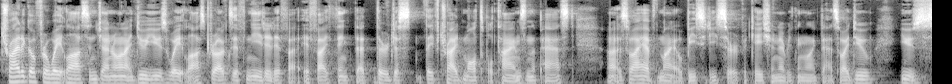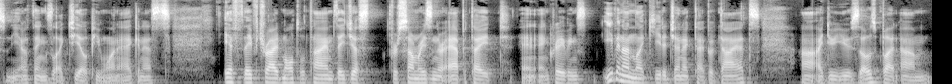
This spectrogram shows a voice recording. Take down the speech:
try to go for weight loss in general, and I do use weight loss drugs if needed. If I, if I think that they're just they've tried multiple times in the past. Uh, so I have my obesity certification and everything like that. So I do use you know things like GLP-1 agonists. If they've tried multiple times, they just for some reason their appetite and, and cravings, even on like ketogenic type of diets, uh, I do use those. But um,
